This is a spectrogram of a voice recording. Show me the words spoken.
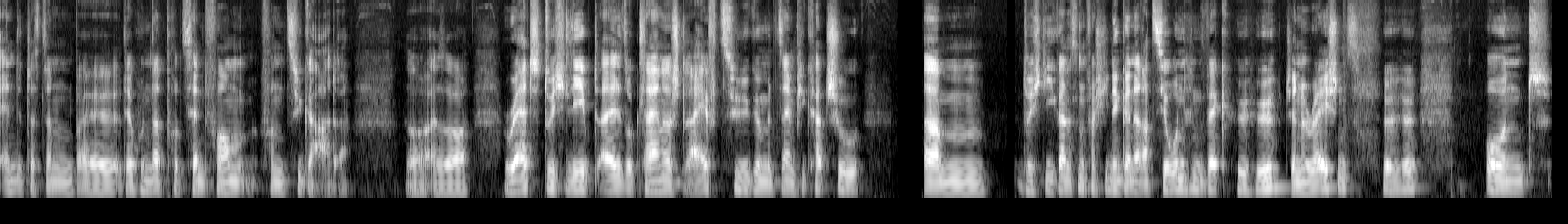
endet das dann bei der 100% Form von Zygade. So, also Red durchlebt also kleine Streifzüge mit seinem Pikachu ähm, durch die ganzen verschiedenen Generationen hinweg. Höhö, Generations. Höhö. Und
